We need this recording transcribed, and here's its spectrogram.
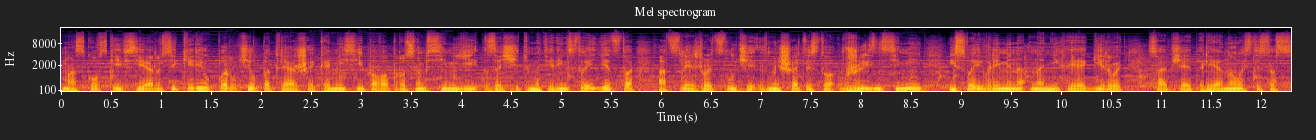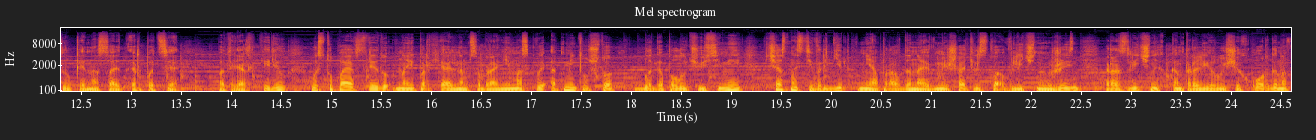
Московский и всея Руси Кирилл поручил Патриаршей комиссии по вопросам семьи, защиты материнства и детства отслеживать случаи вмешательства в жизнь семей и своевременно на них реагировать, сообщает РИА Новости со ссылкой на сайт РПЦ. Патриарх Кирилл, выступая в среду на епархиальном собрании Москвы, отметил, что благополучию семей, в частности, вредит неоправданное вмешательство в личную жизнь различных контролирующих органов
